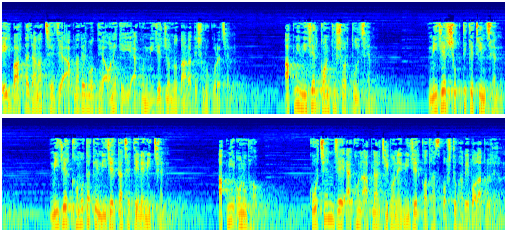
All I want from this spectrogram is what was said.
এই বার্তা জানাচ্ছে যে আপনাদের মধ্যে অনেকেই এখন নিজের জন্য দাঁড়াতে শুরু করেছেন। আপনি নিজের কণ্ঠস্বর তুলছেন। নিজের শক্তিকে চিনছেন। নিজের ক্ষমতাকে নিজের কাছে টেনে নিচ্ছেন। আপনি অনুভব করছেন যে এখন আপনার জীবনে নিজের কথা স্পষ্টভাবে বলা প্রয়োজন।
